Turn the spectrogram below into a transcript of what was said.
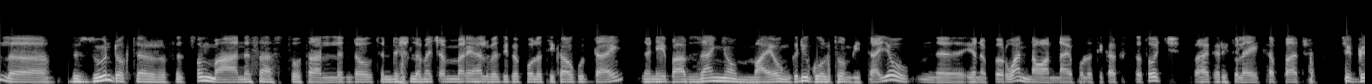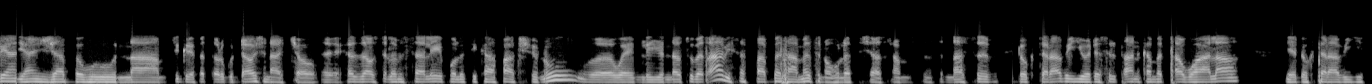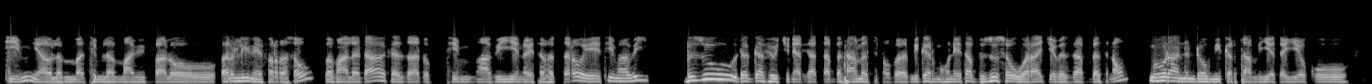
ብዙውን ዶክተር ፍጹም አነሳስቶታል። እንደው ትንሽ ለመጨመር ያህል በዚህ በፖለቲካው ጉዳይ እኔ በአብዛኛው የማየው እንግዲህ ጎልቶ የሚታየው የነበሩ ዋና ዋና የፖለቲካ ክስተቶች በሀገሪቱ ላይ ከባድ ችግር ያንዣበቡ እና ችግር የፈጠሩ ጉዳዮች ናቸው። ከዛ ውስጥ ለምሳሌ የፖለቲካ ፋክሽኑ ወይም ልዩነቱ በጣም የሰፋበት አመት ነው ሁለት ሺ አስራ አምስትን ስናስብ ዶክተር አብይ ወደ ስልጣን ከመጣ በኋላ የዶክተር አብይ team ያው team ለማ የሚባለው early ነው የፈረሰው በማለዳ። ከዛ team አብይ ነው የተፈጠረው። ይሄ team አብይ ብዙ ደጋፊዎችን ያጣበት አመት ነው። በሚገርም ሁኔታ ብዙ ሰው ወራጅ የበዛበት ነው። ምሁራን እንደውም ይቅርታም እየጠየቁ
